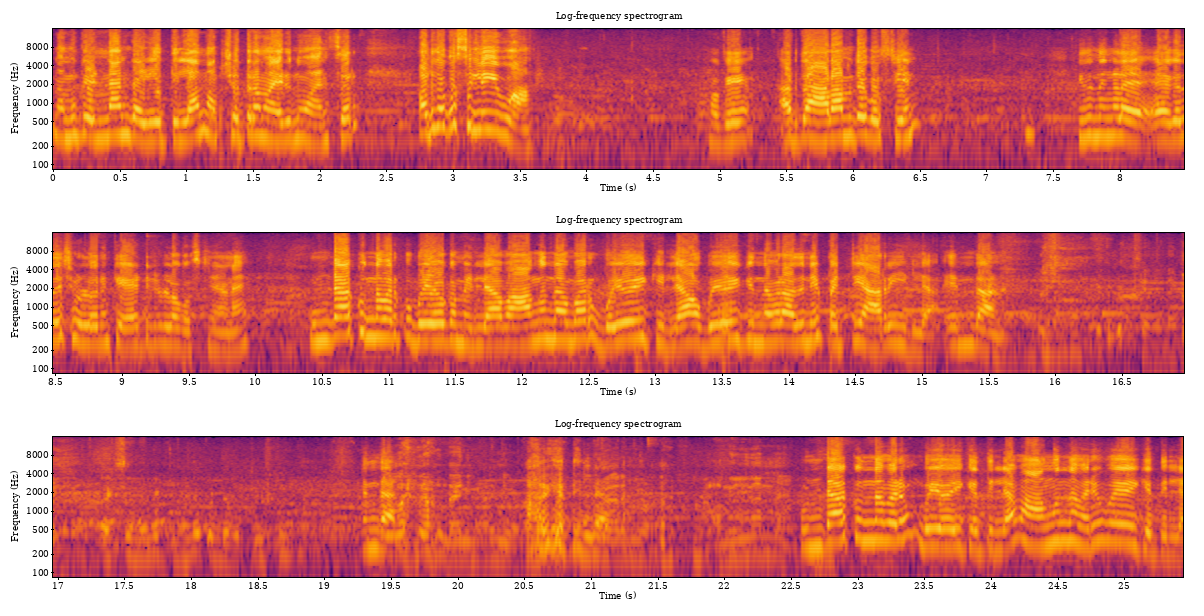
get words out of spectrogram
നമുക്ക് എണ്ണാൻ കഴിയത്തില്ല. നക്ഷത്രമായിരുന്നു ആൻസർ അടുത്ത ക്വസ്റ്റ്യനിലേക്ക് പോവാം. ഓക്കെ. അടുത്ത ആറാമത്തെ ക്വസ്റ്റ്യൻ ഇത് നിങ്ങൾ ഏകദേശം ഉള്ളവരും കേട്ടിട്ടുള്ള ക്വസ്റ്റ്യൻ ആണ്. ഉണ്ടാക്കുന്നവർക്ക് ഉപയോഗമില്ല വാങ്ങുന്നവർ ഉപയോഗിക്കില്ല ഉപയോഗിക്കുന്നവർ അതിനെപ്പറ്റി അറിയില്ല. എന്താണ്? എന്താണ്? അറിയത്തില്ല. ഉണ്ടാക്കുന്നവരും ഉപയോഗിക്കത്തില്ല വാങ്ങുന്നവരും ഉപയോഗിക്കത്തില്ല.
